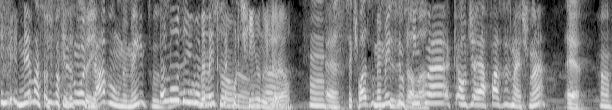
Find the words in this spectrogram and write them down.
E me- mesmo assim, Eu vocês não odiavam o Mementos? Eu não odeio o O Mementos. Mementos é curtinho, não. no Ah. geral. É, você quase O não Mementos precisa no ir pra 5 lá. é, é, é a fase do Smash, não é? É. Ah.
